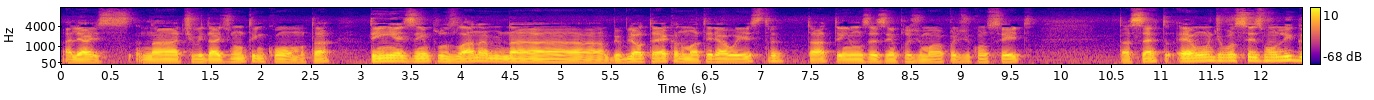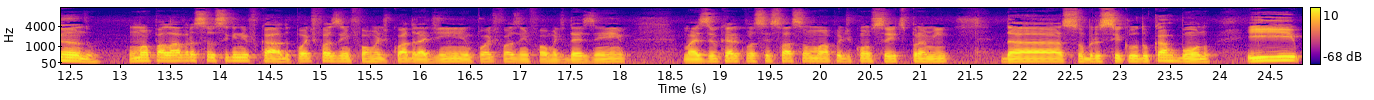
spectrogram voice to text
Aliás, na atividade não tem como, tá? Tem exemplos lá na, na biblioteca, no material extra, tá? Tem uns exemplos de mapa de conceito, tá certo? É onde vocês vão ligando uma palavra seu significado. Pode fazer em forma de quadradinho, pode fazer em forma de desenho, mas eu quero que vocês façam um mapa de conceitos para mim da sobre o ciclo do carbono. E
